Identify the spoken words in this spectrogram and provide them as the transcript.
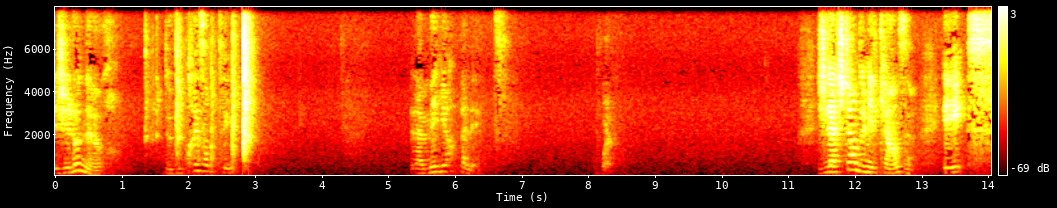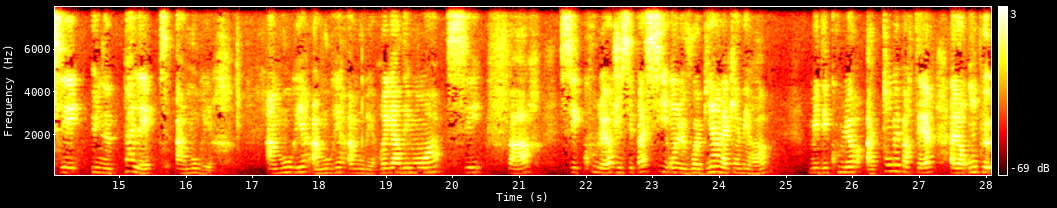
j'ai l'honneur de vous présenter la meilleure palette. Voilà. Je l'ai acheté en 2015 et c'est une palette à mourir. À mourir, à mourir, à mourir. Regardez-moi ces phares, ces couleurs. Je ne sais pas si on le voit bien à la caméra mais des couleurs à tomber par terre. Alors on peut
